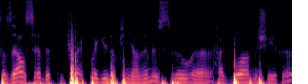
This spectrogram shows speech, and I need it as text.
Chazal said that the correct way you do kinyanim is through uh, Hagboah meshichah,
